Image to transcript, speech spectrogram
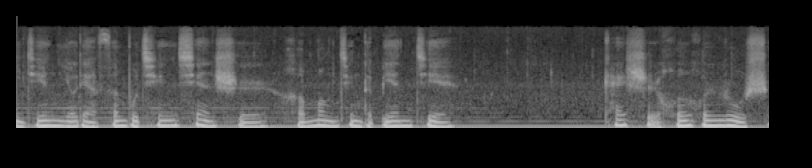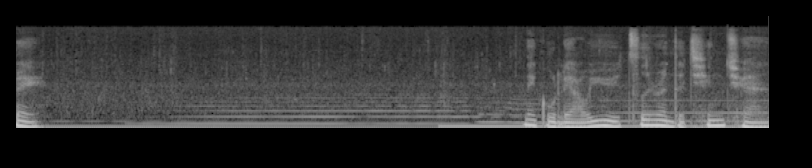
已经有点分不清现实和梦境的边界，开始昏昏入睡。那股疗愈滋润的清泉，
